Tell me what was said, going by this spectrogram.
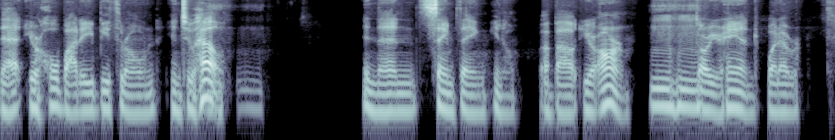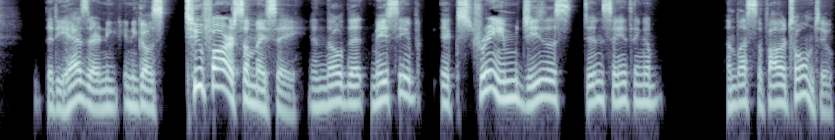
that your whole body be thrown into hell. Mhm. And then same thing, you know, about your arm Mhm. or your hand, whatever that he has there. And he, and he goes too far, some may say. And though that may seem extreme, Jesus didn't say anything unless the Father told him to.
